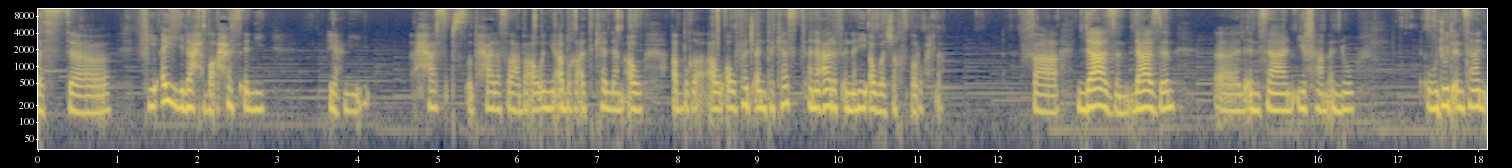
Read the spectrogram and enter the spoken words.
بس في أي لحظة أحس أني يعني حاسس بحالة صعبة أو إني أبغى أتكلم أو أبغى أو أو فجأة انتكست. أنا عارف إن هي أول شخص بروح له. فلازم لازم آه الإنسان يفهم إنه وجود إنسان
